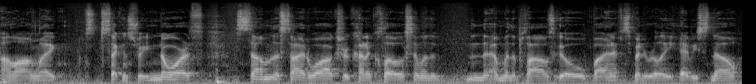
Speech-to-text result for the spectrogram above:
along like Second Street North, some of the sidewalks are kind of close, and when the, and when the plows go by, and if it's been really heavy snow,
